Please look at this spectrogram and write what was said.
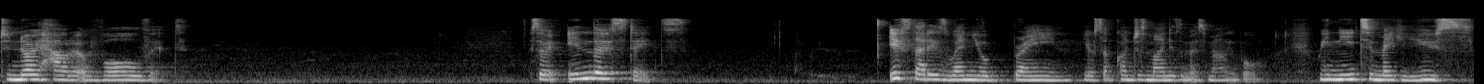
to know how to evolve it. So, in those states, if that is when your brain, your subconscious mind is the most malleable, we need to make use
